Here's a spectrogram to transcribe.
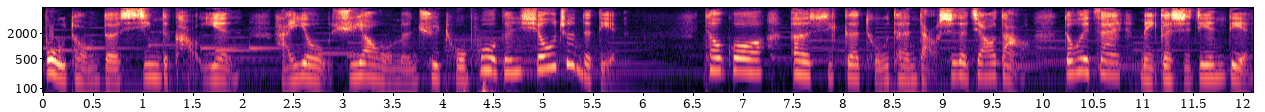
不同的新的考验，还有需要我们去突破跟修正的点。透过二十个图腾导师的教导，都会在每个时间点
